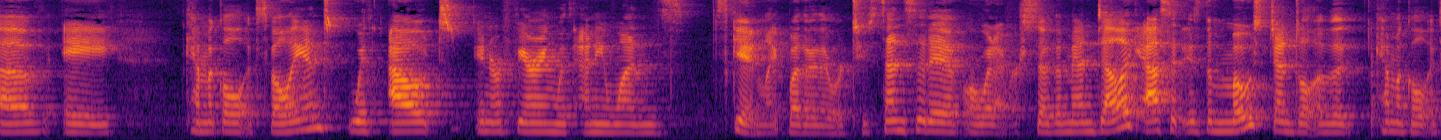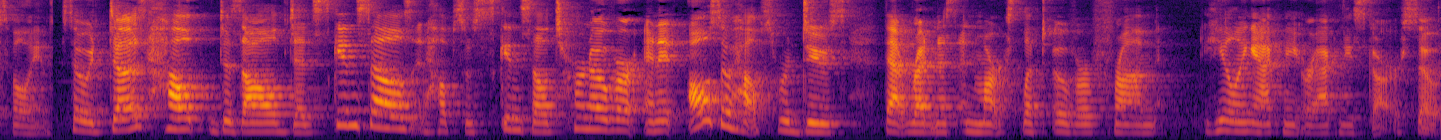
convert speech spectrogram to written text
of a chemical exfoliant without interfering with anyone's skin, like whether they were too sensitive or whatever. So the mandelic acid is the most gentle of the chemical exfoliants. So it does help dissolve dead skin cells, it helps with skin cell turnover, and it also helps reduce that redness and marks left over from healing acne or acne scars. So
